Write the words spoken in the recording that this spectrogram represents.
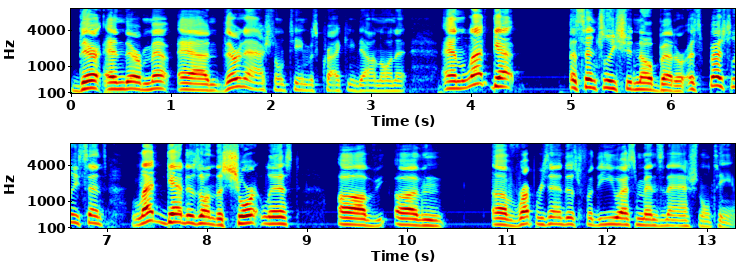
their and their and their national team is cracking down on it. And Lletget essentially should know better, especially since Lletget is on the short list of of, of representatives for the U.S. men's national team.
